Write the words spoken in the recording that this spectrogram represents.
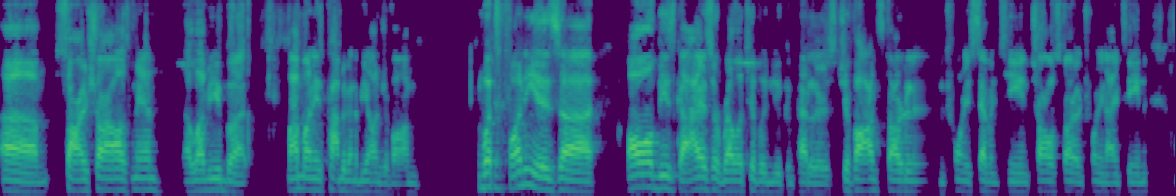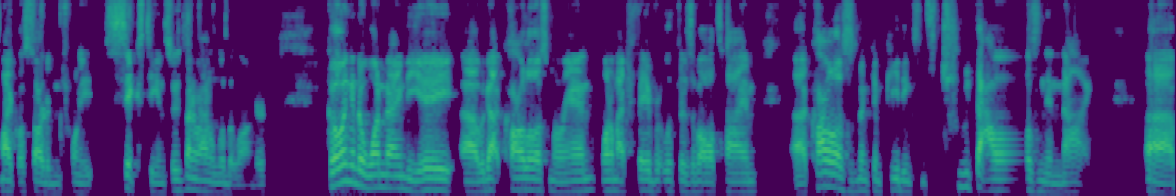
Um, sorry, Charles, man, I love you, but my money is probably going to be on Javon. What's funny is uh, all of these guys are relatively new competitors. Javon started in 2017, Charles started in 2019, Michael started in 2016, so he's been around a little bit longer. Going into 198, uh, we got Carlos Moran, one of my favorite lifters of all time. Uh, Carlos has been competing since 2009. Uh,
